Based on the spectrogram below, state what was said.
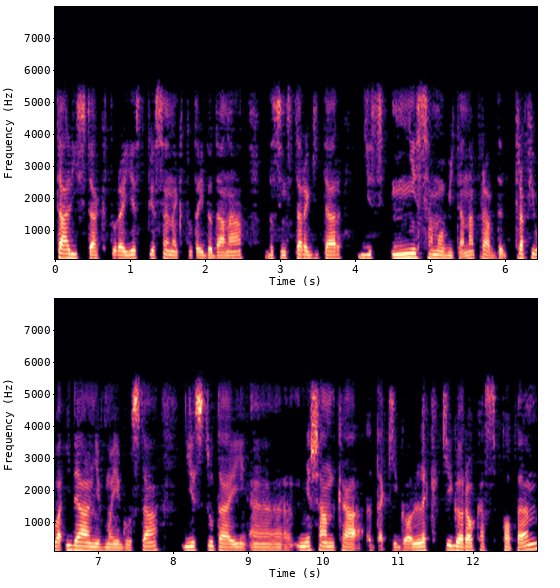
ta lista, która jest piosenek tutaj dodana do SingStar Guitar jest niesamowita, naprawdę. Trafiła idealnie w moje gusta. Jest tutaj e, mieszanka takiego lekkiego rocka z popem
